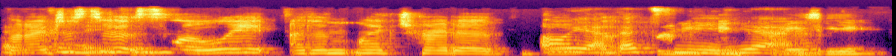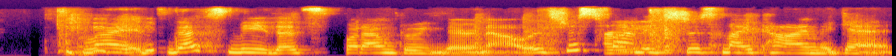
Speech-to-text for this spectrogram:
But that's I just amazing. did it slowly. I didn't like try to. Oh yeah, that's me. Yeah. Crazy. right. That's me. That's what I'm doing there now. It's just fun. Right. It's just my time again.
